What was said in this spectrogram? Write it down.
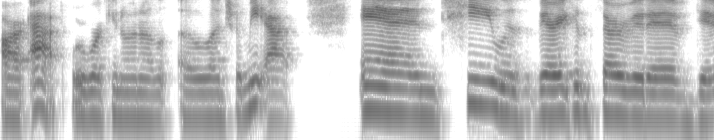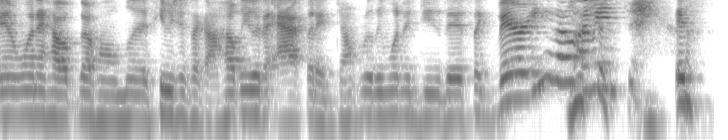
our app. We're working on a, a lunch or meet app. And he was very conservative, didn't want to help the homeless. He was just like, I'll help you with the app, but I don't really want to do this. Like very, you know, I mean, it's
